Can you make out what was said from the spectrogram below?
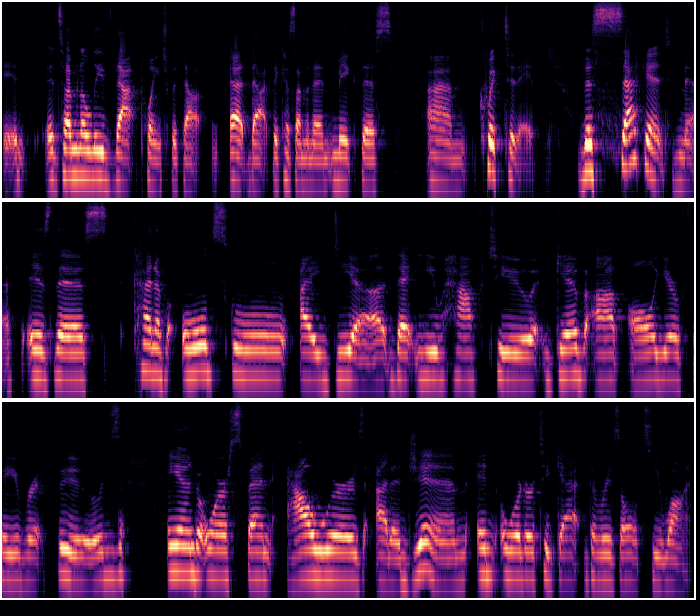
It, it's, I'm going to leave that point at that because I'm going to make this um, quick today. The second myth is this kind of old school idea that you have to give up all your favorite foods and or spend hours at a gym in order to get the results you want.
